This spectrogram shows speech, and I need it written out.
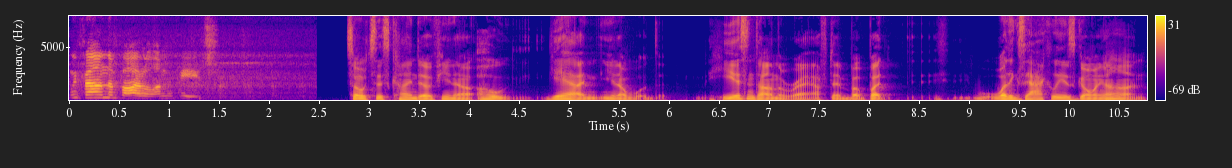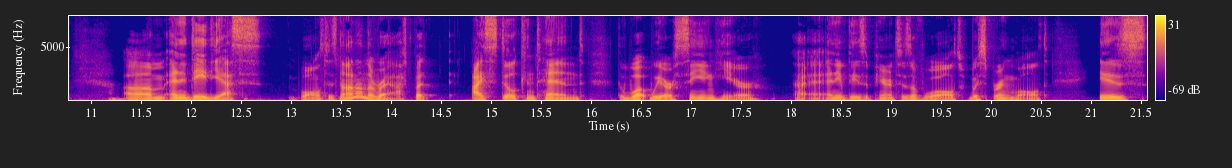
We found the bottle on the beach. So it's this kind of, you know, oh yeah, and you know, he isn't on the raft, but but what exactly is going on? Um, and indeed, yes, Walt is not on the raft, but I still contend that what we are seeing here uh, any of these appearances of Walt, whispering Walt, is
